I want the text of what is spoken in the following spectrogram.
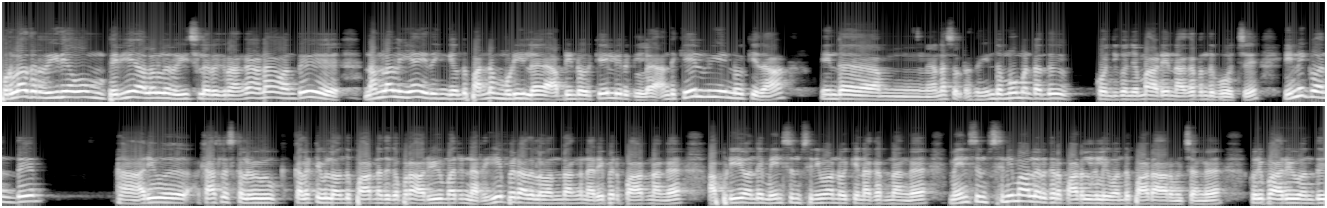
பொருளாதார ரீதியாகவும் பெரிய அளவில் ரீச்சில் இருக்கிறாங்க. ஆனால் வந்து நம்மளால ஏன் இது இங்கே வந்து பண்ண முடியல? அப்படின்ற ஒரு கேள்வி இருக்குல்ல? அந்த கேள்வியை நோக்கி தான் இந்த என்ன சொல்கிறது இந்த மூமெண்ட் வந்து கொஞ்சம் கொஞ்சமாக அப்படியே நகர்ந்து போச்சு. இன்னைக்கு வந்து அறிவு கேஷ்லெஸ் கல்வி கலெக்டிவ்ல வந்து பாடினதுக்கு அப்புறம் அறிவு மாதிரி நிறைய பேர் அதில் வந்தாங்க. நிறைய பேர் பாடினாங்க. அப்படியே வந்து மெயின் ஸ்ட்ரீம் சினிமா நோக்கி நகர்ந்தாங்க. மெயின் ஸ்ட்ரீம் சினிமாவில் இருக்கிற பாடல்களை வந்து பாட ஆரம்பிச்சாங்க. குறிப்பாக அறிவு வந்து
